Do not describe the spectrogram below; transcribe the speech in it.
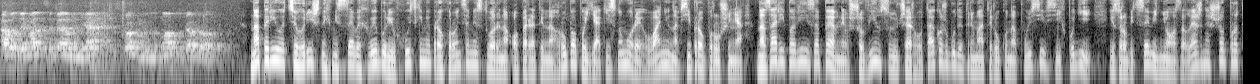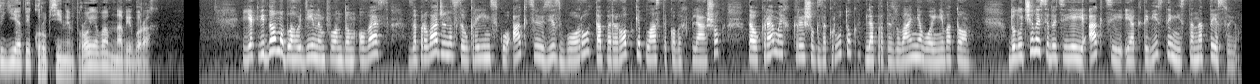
або займатися певною діяльністю строком від 1 до 3 років. На період цьогорічних місцевих виборів хуськими правоохоронцями створена оперативна група по якісному реагуванню на всі правопорушення. Назарій Павій запевнив, що він, в свою чергу, також буде тримати руку на пульсі всіх подій і зробить все від нього залежне, щоб протидіяти корупційним проявам на виборах. Як відомо, благодійним фондом ОВЕС запроваджено всеукраїнську акцію зі збору та переробки пластикових пляшок та окремих кришок закруток для протезування воїнів АТО. Долучилися до цієї акції і активісти міста Натисою.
